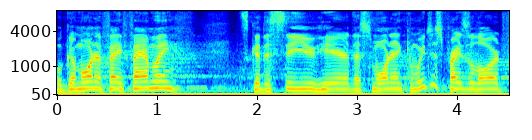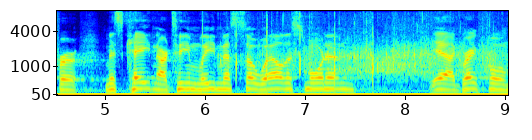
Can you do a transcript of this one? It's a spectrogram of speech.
Well, good morning, Faith family. It's good to see you here this morning. Can we just praise the Lord for Miss Kate and our team leading us so well this morning? Yeah, grateful.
